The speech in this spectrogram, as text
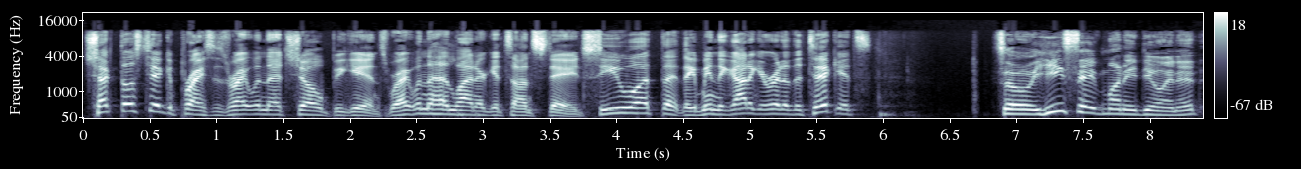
check those ticket prices right when that show begins, right when the headliner gets on stage. See what the, they I mean. They got to get rid of the tickets. So he saved money doing it.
